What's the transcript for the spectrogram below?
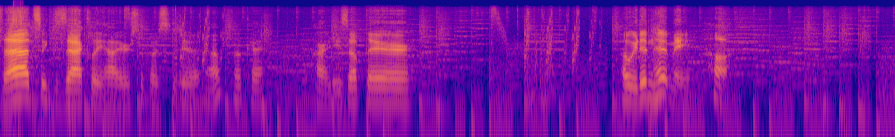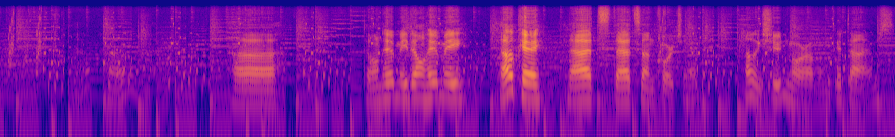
That's exactly how you're supposed to do it. Oh, okay. Alright, he's up there. Oh, he didn't hit me. Huh. Uh, don't hit me, don't hit me. Okay, that's that's unfortunate. Oh, he's shooting more of them. Good times.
